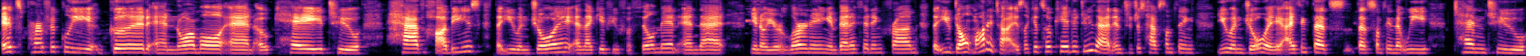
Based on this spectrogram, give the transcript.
it's perfectly good and normal and okay to have hobbies that you enjoy and that give you fulfillment and that you know you're learning and benefiting from that you don't monetize like it's okay to do that and to just have something you enjoy i think that's that's something that we tend to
